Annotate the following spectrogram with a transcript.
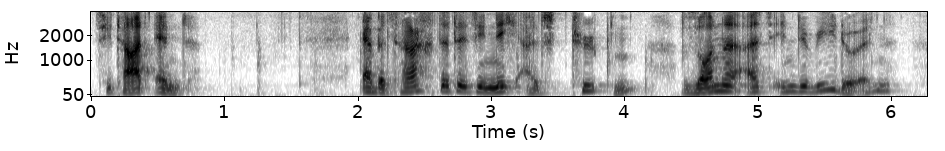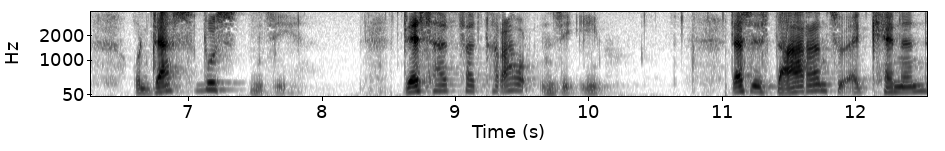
Zitat Ende. Er betrachtete sie nicht als Typen, sondern als Individuen, und das wussten sie. Deshalb vertrauten sie ihm. Das ist daran zu erkennen,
